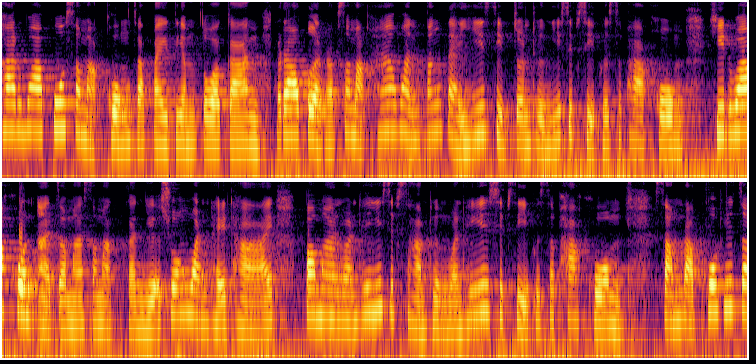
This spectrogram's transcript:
คาดว่าผู้สมัครคงจะไปเตรียมตัวกัน เราเปิดรับสมัคร 5 วันตั้งแต่ 20 จนถึง 24 พฤษภาคม คิดว่าคนอาจจะมาสมัครกันเยอะช่วงวันท้ายๆ ประมาณวันที่ 23 ถึงวันที่ 24 พฤษภาคมสำหรับผู้ที่จะ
